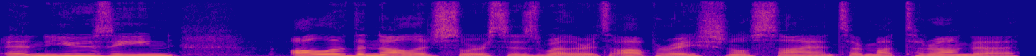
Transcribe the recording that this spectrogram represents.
and using all of the knowledge sources, whether it's operational science or Mātauranga,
